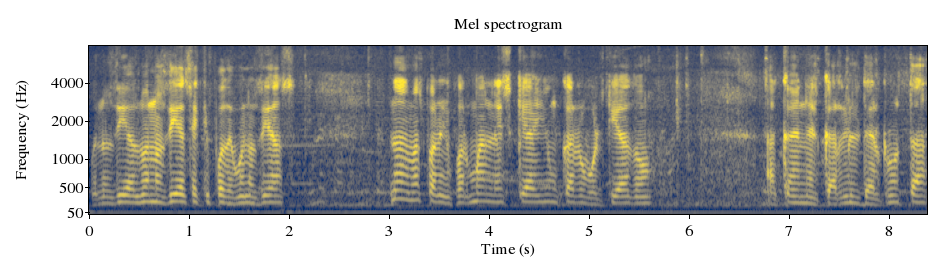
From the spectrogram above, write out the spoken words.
Buenos días, buenos días, equipo de buenos días. Nada más para informarles que hay un carro volteado acá en el carril de ruta,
